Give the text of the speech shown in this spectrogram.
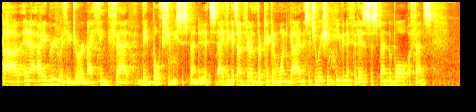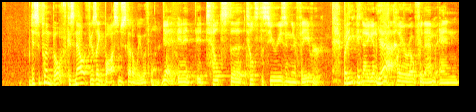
Uh, and I, I agree with you, Jordan. I think that they both should be suspended. It's I think it's unfair that they're picking one guy in a situation, even if it is a suspendable offense. Discipline both, because now it feels like Boston just got away with one. yeah, and it, it tilts the tilts the series in their favor. But he, Because now you got a yeah. big player out for them, and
